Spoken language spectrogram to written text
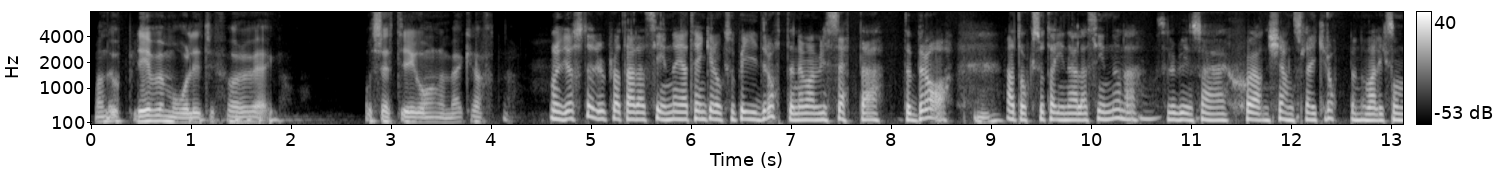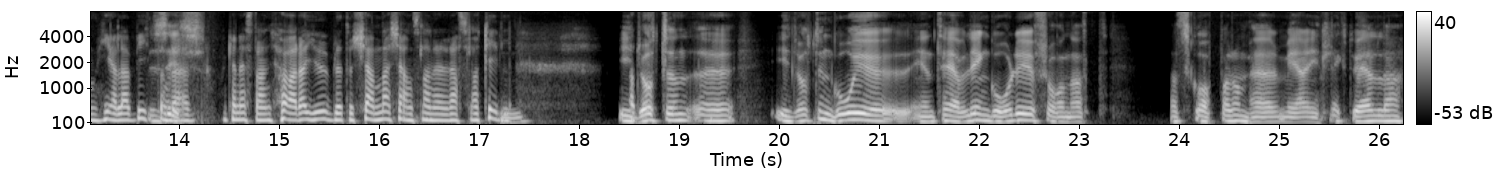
Man upplever målet i förväg och sätter igång de här krafterna. Och just det, du pratar alla sinnen. Jag tänker också på idrotten när man vill sätta det bra. Mm. Att också ta in alla sinnena. Så det blir en så här skön känsla i kroppen. Och man liksom hela biten Precis. där. Man kan nästan höra jublet och känna känslan när det rasslar till. Mm. Idrotten, eh, idrotten går ju, i en tävling går det ju från att, att skapa de här mer intellektuella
